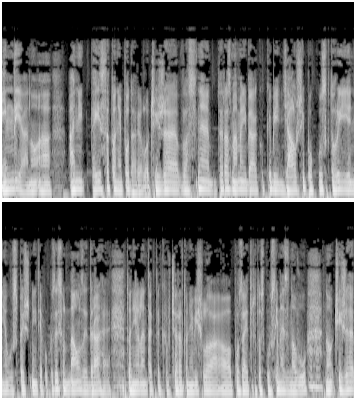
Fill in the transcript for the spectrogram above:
India. No a ani tej sa to nepodarilo. Čiže vlastne teraz máme iba ako keby ďalší pokus, ktorý je neúspešný. Tie pokusy sú naozaj drahé. To nie je len tak, tak včera to nevyšlo a pozajtra to skúsime znovu. Uh-huh. No čiže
